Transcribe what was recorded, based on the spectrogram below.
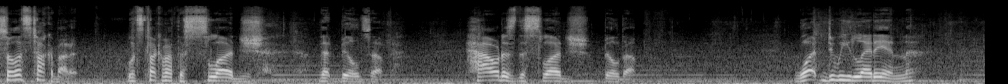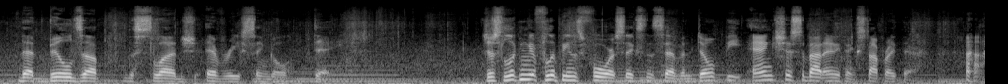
So let's talk about it. Let's talk about the sludge that builds up. How does the sludge build up? What do we let in that builds up the sludge every single day? Just looking at Philippians 4 6 and 7, don't be anxious about anything. Stop right there.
